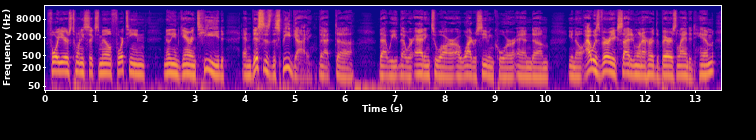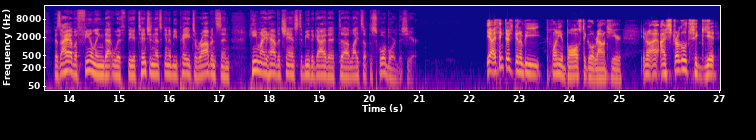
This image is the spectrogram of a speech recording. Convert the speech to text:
four years, twenty six mil, fourteen million guaranteed, and this is the speed guy that uh, that we that we're adding to our, our wide receiving core. And um, you know, I was very excited when I heard the Bears landed him because I have a feeling that with the attention that's going to be paid to Robinson, he might have a chance to be the guy that uh, lights up the scoreboard this year. Yeah, I think there's going to be plenty of balls to go around here. You know, I, I struggle to get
